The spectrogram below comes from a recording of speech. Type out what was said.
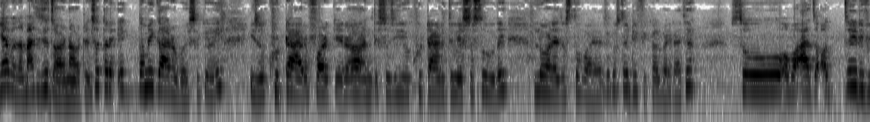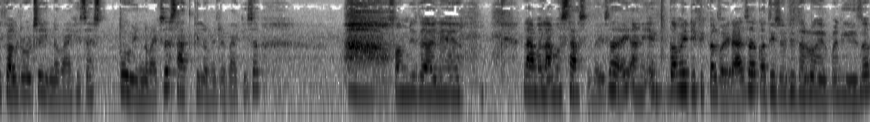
यहाँभन्दा माथि चाहिँ झर्ना होटेल छ तर एकदमै गाह्रो भइसक्यो है। हिजो खुट्टाहरू फर्केर अनि त्यसपछि यो खुट्टाहरू त्यो यस्तो यस्तो हुँदै लडाइ जस्तो भएर चाहिँ कस्तो डिफिकल्ट भइरहेको थियो। सो अब आज अझै डिफिकल्ट रोड चाहिँ हिँड्नु बाँकी छ यस्तो हिँड्नु बाँकी छ सात किलोमिटर बाँकी छ। सम्झिँदै अहिले लामो लामो सास हुँदैछ है। अनि एकदमै डिफिकल्ट भइरहेछ। कतिचोटि त रोयो पनि हिजो।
